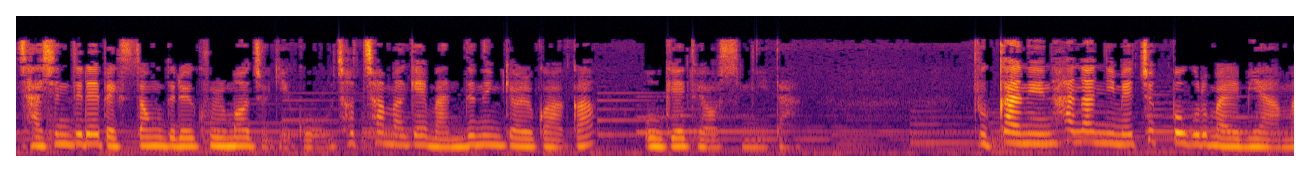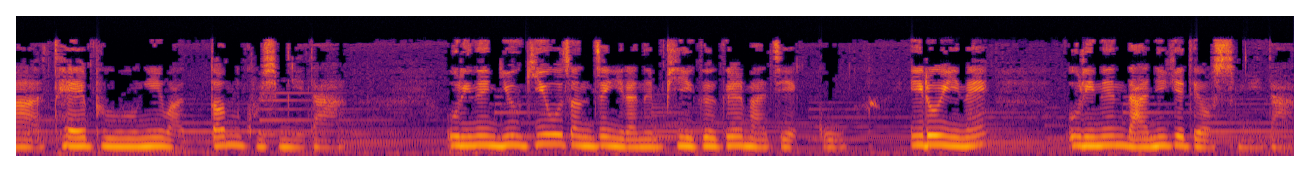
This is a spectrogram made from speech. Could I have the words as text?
자신들의 백성들을 굶어 죽이고 처참하게 만드는 결과가 오게 되었습니다. 북한은 하나님의 축복으로 말미암아 대부흥이 왔던 곳입니다. 우리는 6.25 전쟁이라는 비극을 맞이했고 이로 인해 우리는 나뉘게 되었습니다.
